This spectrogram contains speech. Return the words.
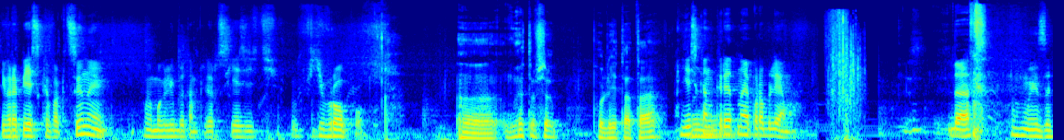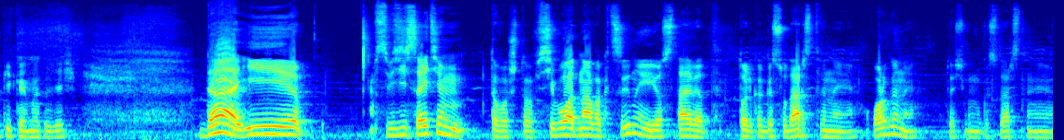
европейской вакциной, мы могли бы там, например, съездить в Европу. А, Ну, это все политота. Есть конкретная проблема. Да, мы запикаем эту вещь. Да, и в связи с этим, того, что всего одна вакцина, ее ставят только государственные органы, то есть государственные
